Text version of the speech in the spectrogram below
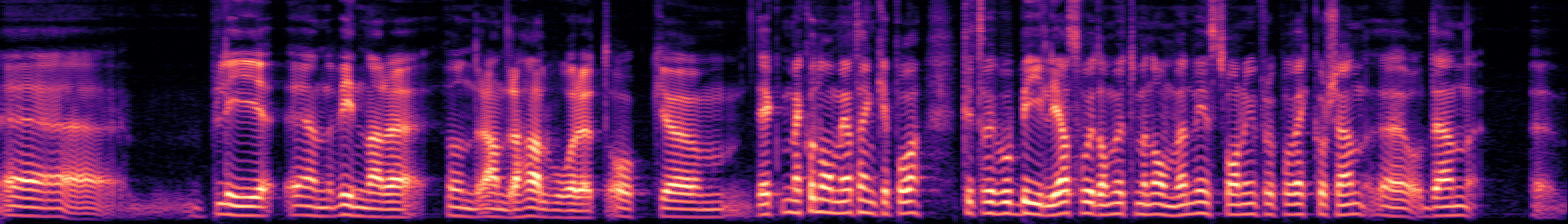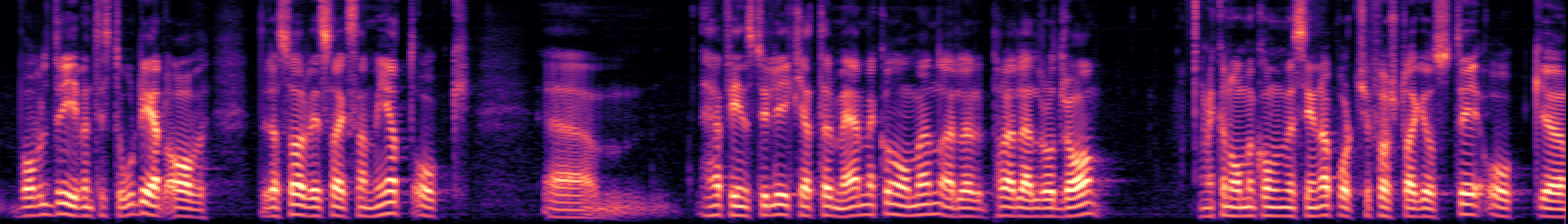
Eh, bli en vinnare under andra halvåret. Och eh, det är Mekonomi jag tänker på. Tittar vi på Bilia så var de ute med en omvänd vinstvarning för ett par veckor sedan. eh, och den eh, var väl driven till stor del av deras serviceverksamhet och ehm, här finns det likheter med Mekonomen eller paralleller att dra. Mekonomen kommer med sin rapport 21 augusti och Eh,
